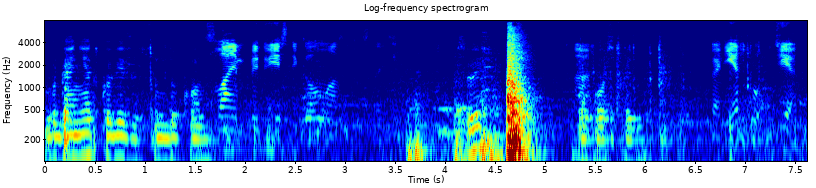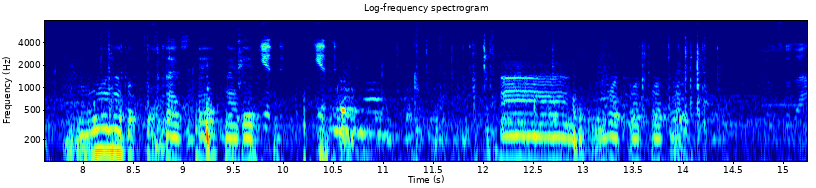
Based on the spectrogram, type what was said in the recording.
вагонетку вижу с сундуком. слайм предвестник алмазов, кстати. Слышь? О, А, господи. конетку? Где? Ну, она тут пустая стоит на Где рельсе. ты? Где ты? А, вот, вот, вот, вот. Ну, сюда.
